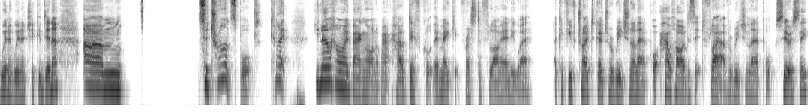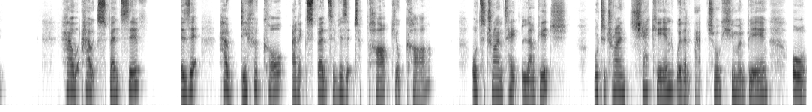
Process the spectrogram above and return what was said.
winner, winner, chicken dinner. Um, so transport, can I? You know how I bang on about how difficult they make it for us to fly anywhere. Like if you've tried to go to a regional airport, how hard is it to fly out of a regional airport? Seriously, how how expensive is it? How difficult and expensive is it to park your car, or to try and take luggage? Or to try and check in with an actual human being, or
